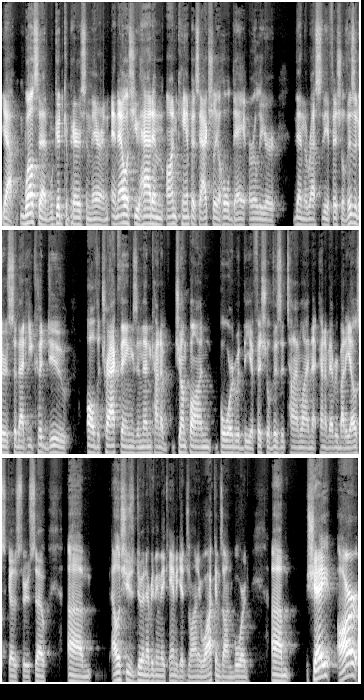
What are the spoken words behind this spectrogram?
Yeah, well said. Well, good comparison there. And, and LSU had him on campus actually a whole day earlier than the rest of the official visitors so that he could do all the track things and then kind of jump on board with the official visit timeline that kind of everybody else goes through. So um, LSU's doing everything they can to get Jelani Watkins on board. Um, Shea, our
